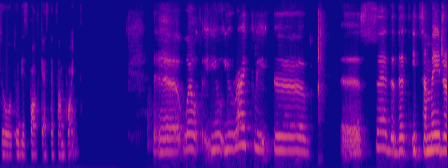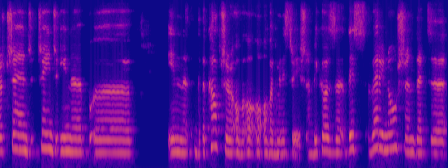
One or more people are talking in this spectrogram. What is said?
to, to this podcast at some point. Uh, well, you you rightly uh, uh, said that it's a major change change in uh, uh, in the culture of, of, of administration because uh, this very notion that uh,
